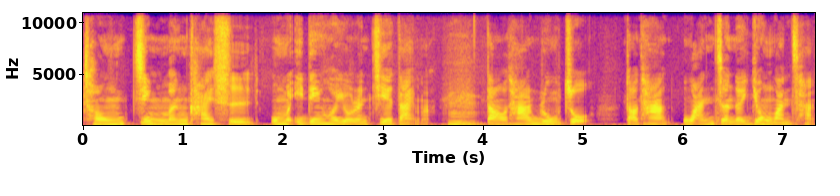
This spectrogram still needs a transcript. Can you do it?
从进门开始，我们一定会有人接待嘛。嗯，到他入座，到他完整的用完餐。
